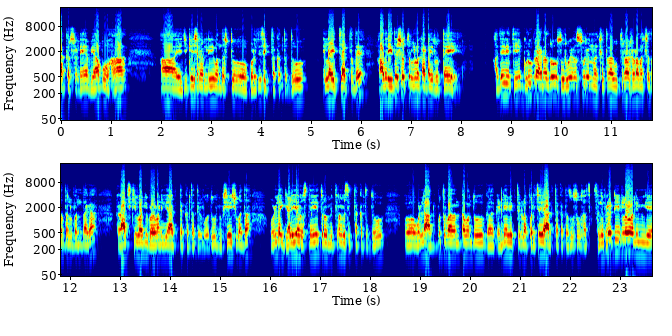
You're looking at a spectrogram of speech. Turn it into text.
ಆಕರ್ಷಣೆ, ವ್ಯಾಮೋಹ ಆ ಎಜುಕೇಶನ್ ಅಲ್ಲಿ ಒಂದಷ್ಟು ಬಡ್ತಿ ಸಿಗ್ತಕ್ಕಂಥದ್ದು ಎಲ್ಲ ಹೆಚ್ಚಾಗ್ತದೆ. ಆದ್ರೆ ಹಿತಶತ್ರುಗಳ ಕಾಟ ಇರುತ್ತೆ. ಅದೇ ರೀತಿ ಗುರುಗ್ರಹ ಏನಾದರೂ ಸೂರ್ಯ ಸೂರ್ಯನ ನಕ್ಷತ್ರ, ಉತ್ತರಾಷಾಢ ನಕ್ಷತ್ರದಲ್ಲಿ ಬಂದಾಗ ರಾಜಕೀಯವಾಗಿ ಬೆಳವಣಿಗೆ ಆಗ್ತಕ್ಕಂಥದ್ದು ಇರ್ಬೋದು ವಿಶೇಷವಾದ ಒಳ್ಳೆ ಗೆಳೆಯರು, ಸ್ನೇಹಿತರು, ಮಿತ್ರರು ಸಿಗ್ತಕ್ಕಂಥದ್ದು. ಒಳ್ಳೆ ಅದ್ಭುತವಾದಂತ ಒಂದು ಗಣ್ಯ ವ್ಯಕ್ತಿಗಳ ಪರಿಚಯ ಆಗ್ತಕ್ಕಂಥದ್ದು. ಸೊ ಸೆಲೆಬ್ರಿಟಿಗಳು ನಿಮಗೆ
